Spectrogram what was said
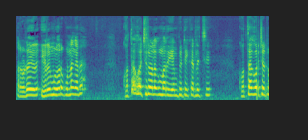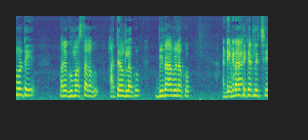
మరి రెండు ఇరవై మూడు వరకు ఉన్నాం కదా? కొత్తగా వచ్చిన వాళ్ళకు మరి ఎంపీ టికెట్లు ఇచ్చి కొత్తగా వచ్చినటువంటి మరి గుమస్తాలకు అటెండర్లకు బినామీలకు అంటే టికెట్లు ఇచ్చి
